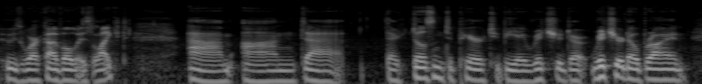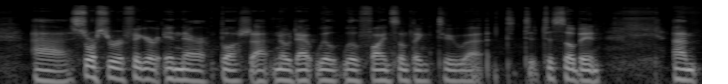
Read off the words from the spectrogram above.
whose work I've always liked. Um, and uh, there doesn't appear to be a Richard Richard O'Brien uh, sorcerer figure in there, but uh, no doubt we'll we'll find something to uh, to, to sub in. Um,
